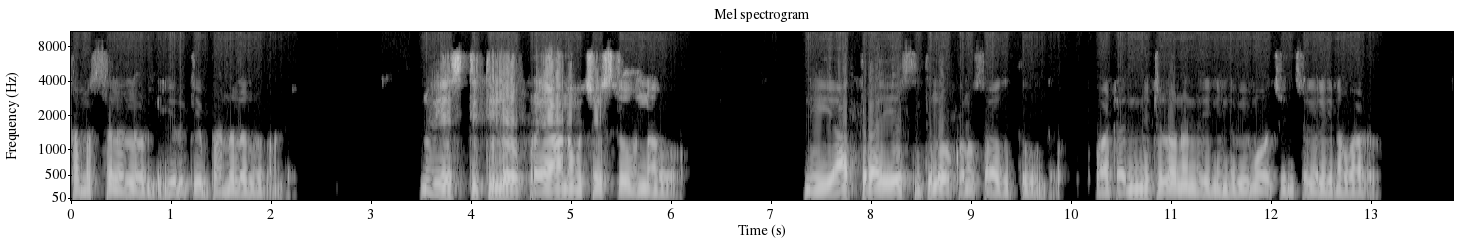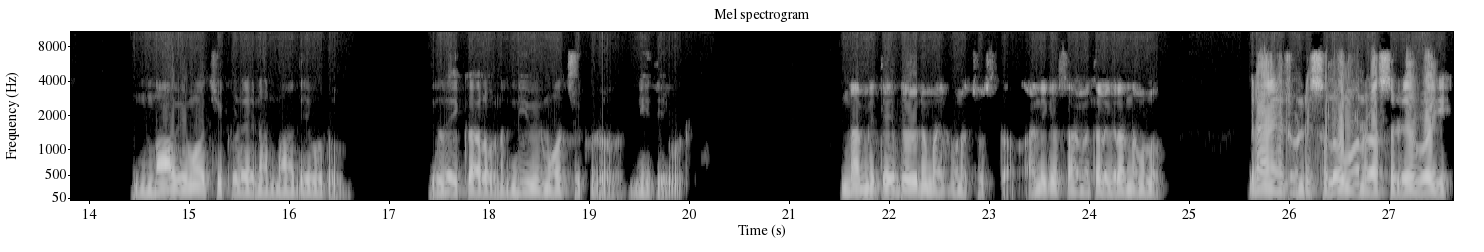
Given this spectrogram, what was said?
సమస్యలలో నుండి ఇరుకు ఇబ్బందులలో నుండి. నువ్వు ఏ స్థితిలో ప్రయాణం చేస్తూ ఉన్నావో నీ యాత్ర ఏ స్థితిలో కొనసాగుతూ ఉందో వాటన్నిటిలో నుండి నిన్ను విమోచించగలిగిన వాడు నా విమోచకుడైన నా దేవుడు. ఉదయకాలమున నీ విమోచకుడు నీ దేవుడు. నమ్మితే దేవుని మహిమను చూస్తాం అందుకే సామెతల గ్రంథంలో రానేటువంటి సులోమన్ రాస్తాడు ఇరవై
